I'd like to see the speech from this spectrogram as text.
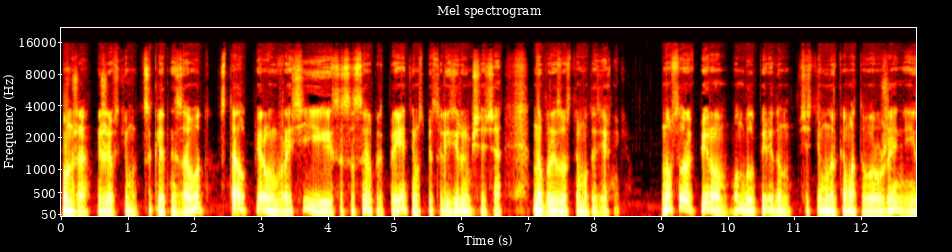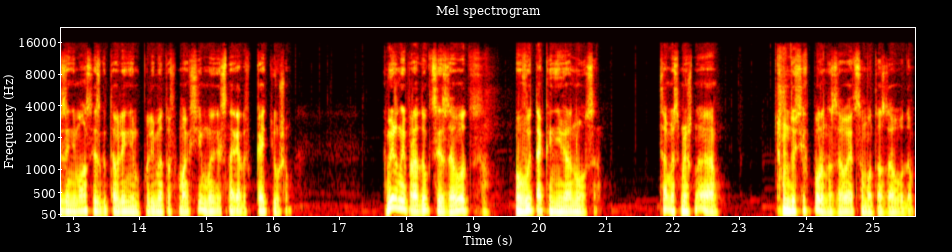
он же Ижевский мотоциклетный завод, стал первым в России и СССР предприятием, специализирующимся на производстве мототехники. Но в 1941-м он был передан в систему наркомата вооружения и занимался изготовлением пулеметов «Максим» и снарядов «Катюшам». К мирной продукции завод, увы, так и не вернулся. Самое смешное, он до сих пор называется мотозаводом.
